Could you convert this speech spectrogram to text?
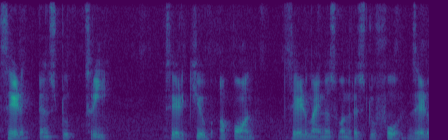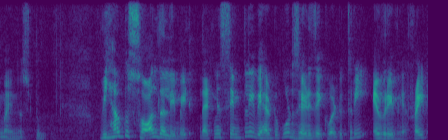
z tends to 3 z cube upon z minus 1 raised to 4 z minus 2 we have to solve the limit. That means simply we have to put z is equal to 3 everywhere right?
